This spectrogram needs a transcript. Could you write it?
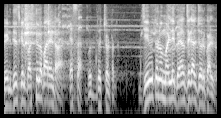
వీడిని తీసుకెళ్ళి బస్తీలో పారేంట్రా ఎస్ సార్ బుద్ధి వచ్చి ఉంటుంది జీవితంలో మళ్ళీ బెనర్జీ గారి జోలికాళ్ళు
